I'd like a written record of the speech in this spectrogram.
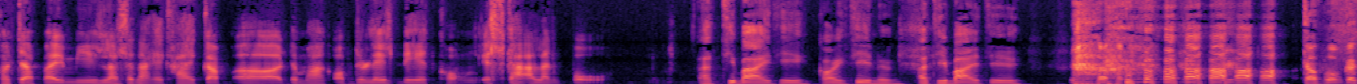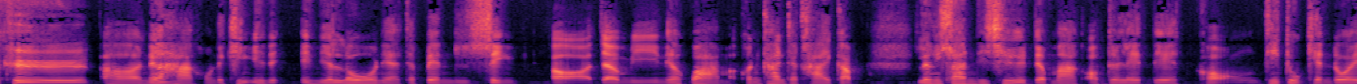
ก็จะไปมีลักษณะคล้ายๆกับเอ่อ The Mark of the Red Death ของเอสกาอลันโป อธิบายทีขออีกทีหนึ่ง อธิบายทีครับผมก็คือเอ่อเนื้อหาของ The King in, in Yellow เนี่ยจะเป็นสิ่งเอ่อจะมีเนื้อความอะค่อนข้างจะคล้ายกับเรื่องสั้นที่ชื่อ The Mark of the Red Death ของที่ถูกเขียนโดย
